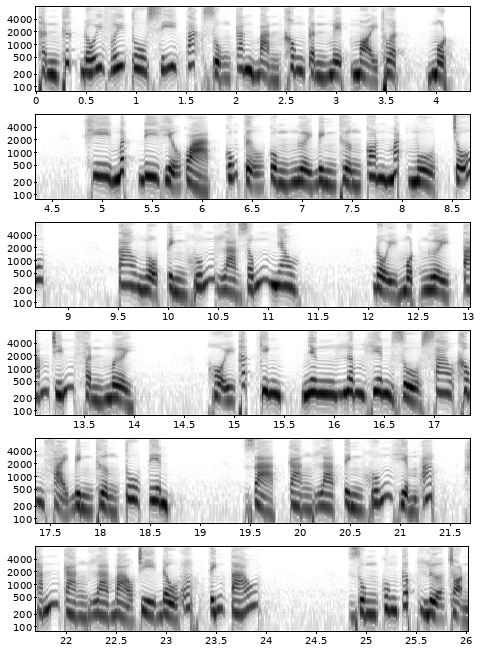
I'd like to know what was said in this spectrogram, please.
Thần thức đối với tu sĩ tác dụng căn bản không cần mệt mỏi thuật. Một, khi mất đi hiệu quả cũng tự cùng người bình thường con mắt mù chỗ. Tao ngộ tình huống là giống nhau. Đổi một người 89 phần 10. Hội thất kinh, nhưng Lâm Hiên dù sao không phải bình thường tu tiên. Giả càng là tình huống hiểm áp. Hắn càng là bảo trì đầu óc tính táo. Dùng cung cấp lựa chọn.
